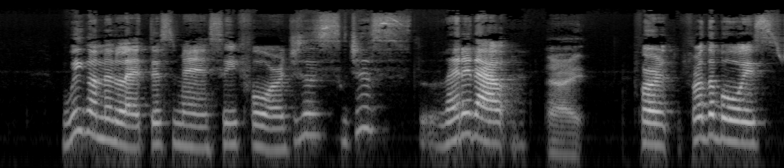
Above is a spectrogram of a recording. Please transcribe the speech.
we're gonna let this man C4 just just let it out All right. for for the boys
